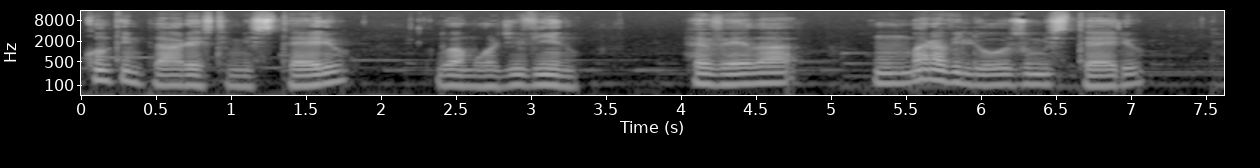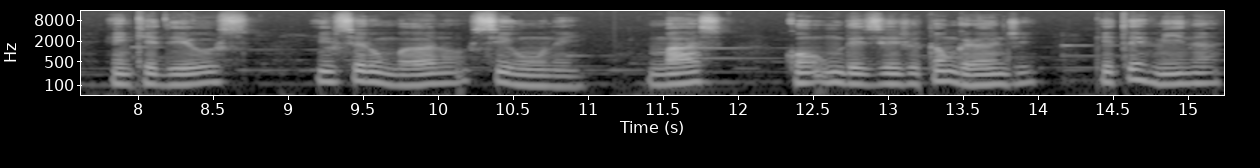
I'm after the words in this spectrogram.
contemplar este mistério do amor divino. Revela um maravilhoso mistério em que Deus e o ser humano se unem, mas com um desejo tão grande que termina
